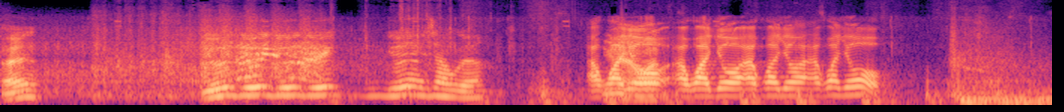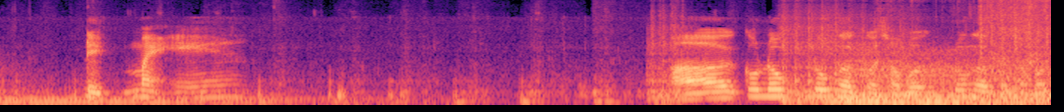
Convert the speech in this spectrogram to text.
ấy dưới dưới dưới dưới dưới hay sao kìa À qua Như vô, à qua vô, à qua vô, à qua vô địt mẹ Ờ, cô đu đu ngược cửa sổ bự, đu ngược cửa sổ bự.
